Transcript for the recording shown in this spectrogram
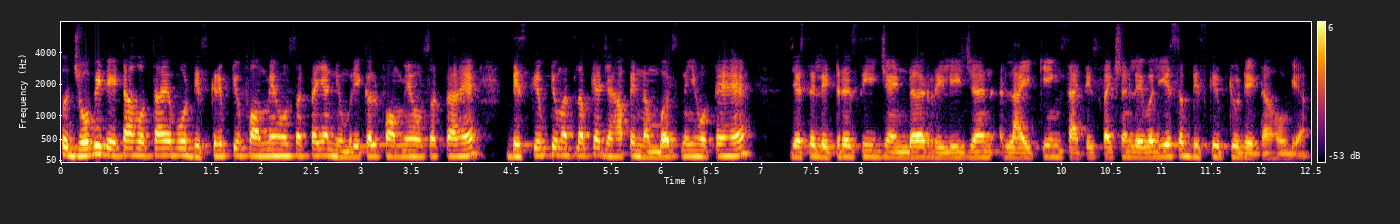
तो जो भी डेटा होता है वो डिस्क्रिप्टिव फॉर्म में हो सकता है या न्यूमरिकल फॉर्म में हो सकता है। डिस्क्रिप्टिव मतलब क्या? जहाँ पे नंबर्स नहीं होते हैं जैसे literacy gender religion liking satisfaction level ये सब डिस्क्रिप्टिव डेटा हो गया।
